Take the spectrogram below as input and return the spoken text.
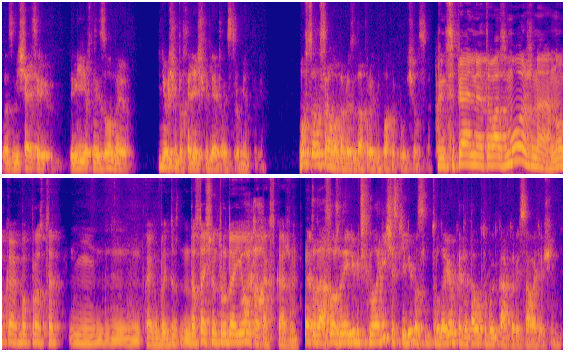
размечать рельефные зоны не очень подходящими для этого инструментами. Но в целом все равно там результат вроде неплохой получился. Принципиально это возможно, но как бы просто как бы достаточно трудоемко, так скажем. Это да, сложно либо технологически, либо трудоемко для того, кто будет карту рисовать очень.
